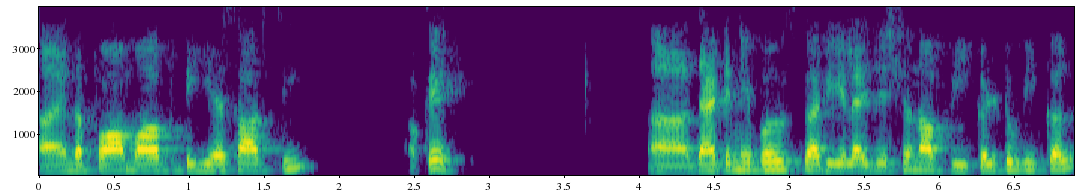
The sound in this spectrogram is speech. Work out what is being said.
uh, in the form of DSRC. Okay. Uh, that enables the realization of vehicle to vehicle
